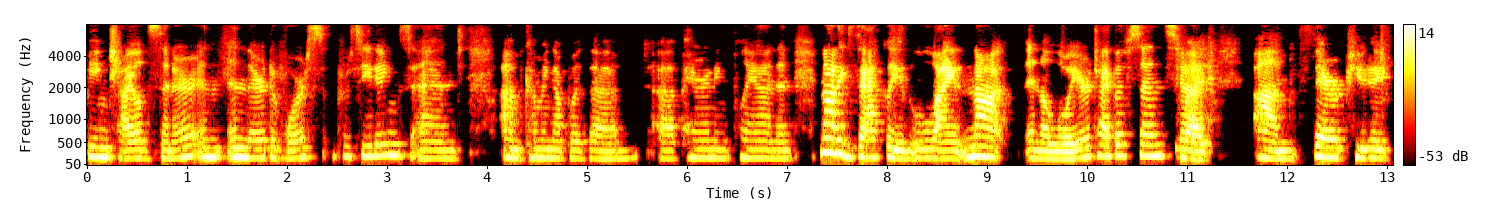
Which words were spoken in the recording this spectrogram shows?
being child center in, in their divorce proceedings and um, coming up with a, a, parenting plan and not exactly line, not in a lawyer type of sense, yeah. but um, therapeutic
